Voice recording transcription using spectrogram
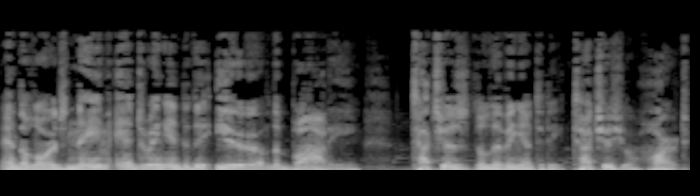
And the Lord's name entering into the ear of the body touches the living entity, touches your heart,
